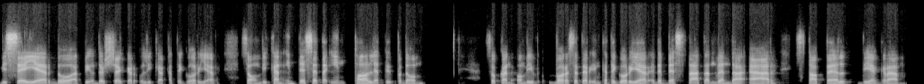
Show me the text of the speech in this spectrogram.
Vi säger då att vi undersöker olika kategorier. Så om vi kan inte sätta in talet på dem, så kan om vi bara sätter in kategorier, är det bästa att använda är stapeldiagram.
